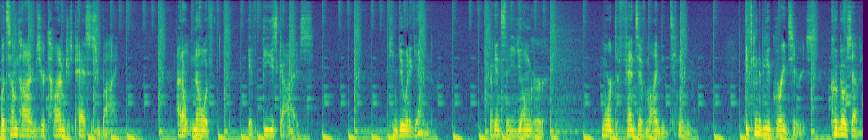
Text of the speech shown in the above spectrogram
But sometimes your time just passes you by. I don't know if if these guys can do it again against a younger, more defensive minded team. It's going to be a great series. Could go seven.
